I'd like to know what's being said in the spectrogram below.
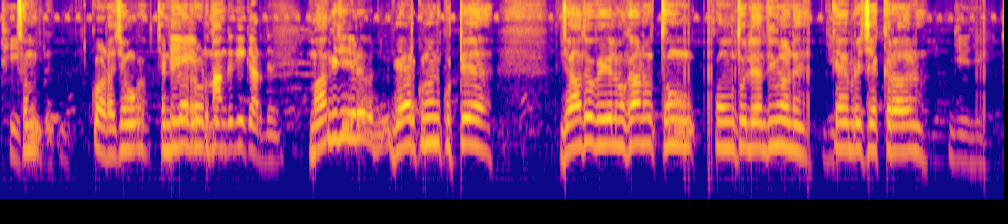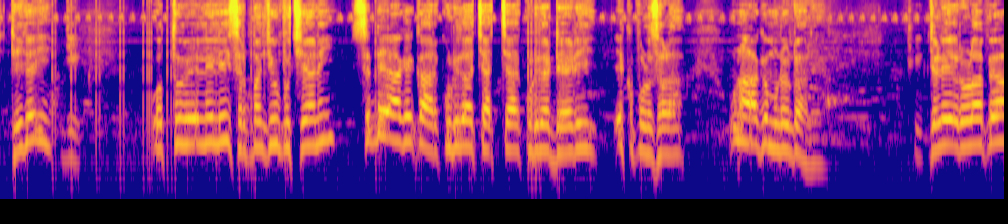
ਠੀਕ। ਸਮ ਕੁਹਾੜਾ ਚੌਂਕ ਚੰਡੀਗੜ੍ਹ ਤੇ ਰੋਡ ਮੰਗ ਕੀ ਕਰਦੇ ਹੋ? ਤੇ ਮੰਗ ਜੀ ਜਿਹੜੇ ਗੈਰ ਕਾਨੂੰਨੀ ਕੁੱਟੇ ਆ ਜਾਂ ਤਾਂ ਵੇਲ ਮਖਾਨ ਉੱਥੋਂ ਕੌਮ ਤੋਂ ਲਿਆਂਦੀ ਉਹਨਾਂ ਨੇ ਕੈਮਰੇ ਚੈੱਕ ਕਰਾ ਦੇਣ। ਜੀ ਜੀ। ਠੀਕ ਹੈ ਜੀ? ਜੀ। ਉੱਥੋਂ ਵੇਲ ਨਹੀਂ ਲਈ ਸਰਪੰਚ ਨੂੰ ਪੁੱਛਿਆ ਨਹੀਂ ਸਿੱਧੇ ਆ ਕੇ ਘਰ ਕੁੜੀ ਦਾ ਚਾਚਾ ਕੁੜੀ ਦਾ ਡੈਡੀ ਇੱਕ ਪੁਲਿਸ ਵਾਲਾ ਉਹਨਾਂ ਆ ਕੇ ਮੁੰਡੇ ਨੂੰ ਢਾ ਲਿਆ। ਜਿਹੜੇ ਰੋਲਾ ਪਿਆ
